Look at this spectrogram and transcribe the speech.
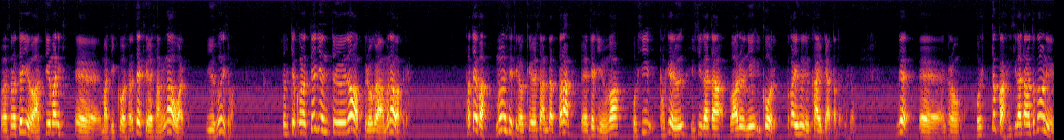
その手順はあっという間に、えーまあ、実行されて計算が終わるというふうにします。そしてこの手順というのはプログラムなわけです。例えば、面積の計算だったら、え手順は星かけるひし形割る2イコールとかいうふうに書いてあったとしましょう。で、えー、その星とかひし形のところに、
